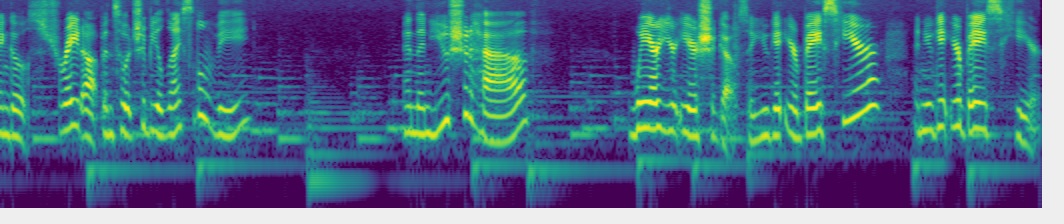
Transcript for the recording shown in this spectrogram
and go straight up. And so it should be a nice little V. And then you should have where your ear should go. So you get your base here, and you get your base here.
